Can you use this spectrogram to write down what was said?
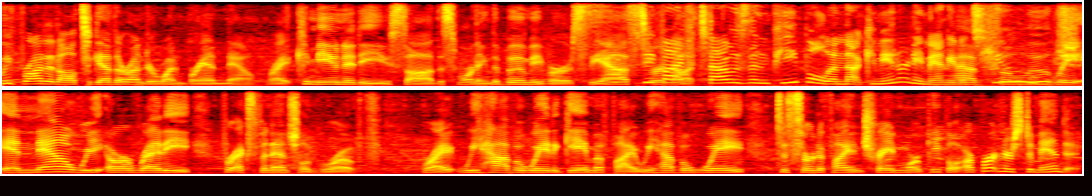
We've brought it all together under one brand now, right? Community, you saw this morning, the Boomiverse, the astronaut. 65,000 people in that community, Mandy. That's Absolutely, huge. and now we are ready for exponential growth. Right, we have a way to gamify. We have a way to certify and train more people. Our partners demand it.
